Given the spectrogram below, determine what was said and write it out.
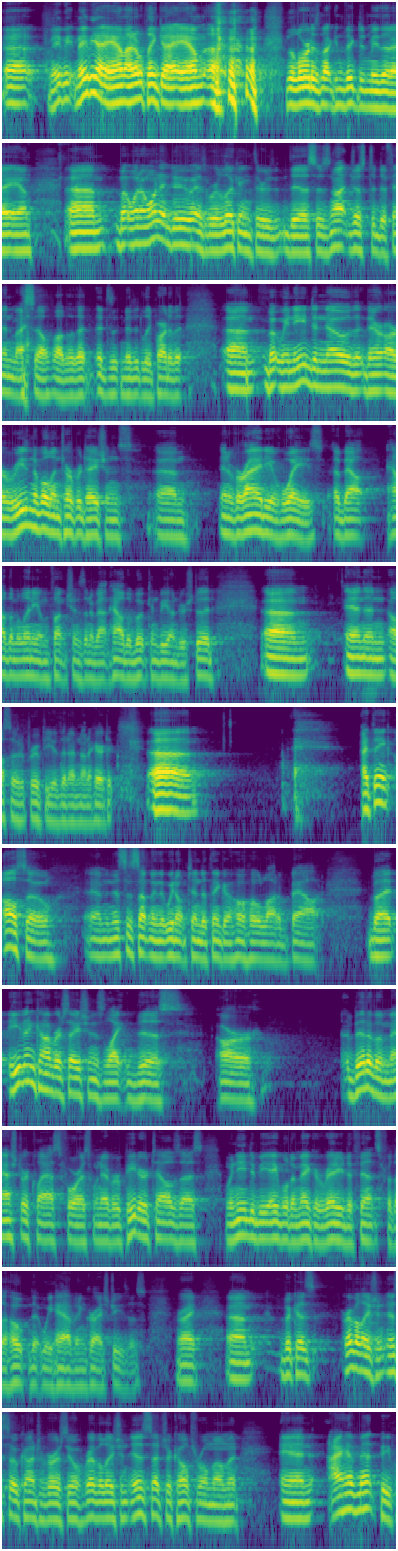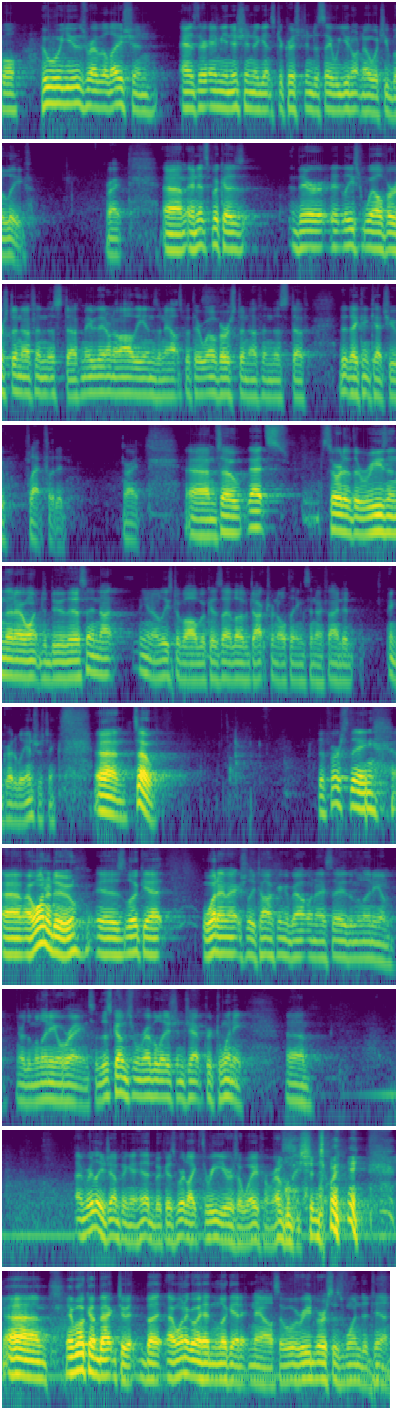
Uh, maybe, maybe I am. I don't think I am. the Lord has not convicted me that I am. Um, but what I want to do as we're looking through this is not just to defend myself, although that is admittedly part of it, um, but we need to know that there are reasonable interpretations um, in a variety of ways about how the millennium functions and about how the book can be understood. Um, and then also to prove to you that I'm not a heretic. Uh, I think also, I mean, this is something that we don't tend to think a whole, whole lot about, but even conversations like this are a bit of a master class for us whenever Peter tells us we need to be able to make a ready defense for the hope that we have in Christ Jesus, right? Um, because Revelation is so controversial, Revelation is such a cultural moment, and I have met people who will use Revelation as their ammunition against a Christian to say, well, you don't know what you believe, right? Um, and it's because they're at least well versed enough in this stuff. Maybe they don't know all the ins and outs, but they're well versed enough in this stuff that they can catch you flat footed, right? Um, so that's sort of the reason that I want to do this, and not, you know, least of all because I love doctrinal things and I find it incredibly interesting. Um, so, the first thing um, I want to do is look at what I'm actually talking about when I say the millennium or the millennial reign. So this comes from Revelation chapter 20. Um, I'm really jumping ahead because we're like three years away from Revelation 20. um, and we'll come back to it, but I want to go ahead and look at it now. So we'll read verses 1 to 10.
